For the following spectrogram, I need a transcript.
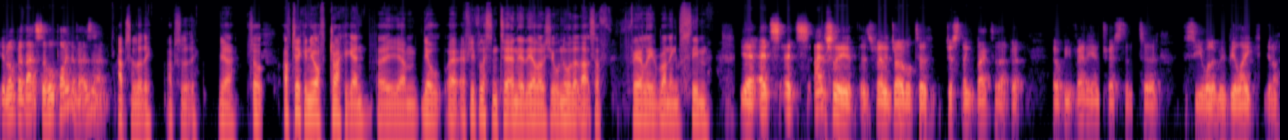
you know, but that's the whole point of it, isn't it? Absolutely, absolutely. Yeah. So I've taken you off track again. I um, you'll uh, if you've listened to any of the others, you'll know that that's a fairly running theme. Yeah, it's it's actually it's very enjoyable to just think back to that, but it'll be very interesting to to see what it would be like. You know,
